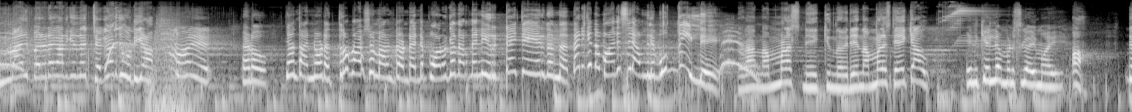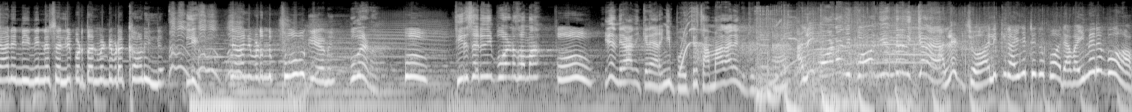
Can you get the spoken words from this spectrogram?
ഇമ്മാതിരി പെരടെ കാണിക്കുന്നത് ചെകടിച്ച് കുട്ടിക്കണം. എടോ ഞാൻ തന്നോട് എത്ര പ്രാവശ്യം പറഞ്ഞിട്ടുണ്ട് എന്റെ പുറകെ നടന്ന് എന്നെ ഇറിറ്റേറ്റ് ചെയ്യരുതെന്ന്. തനിക്കത് മനസ്സിലാവുന്നില്ല ബുദ്ധിയില്ലേ? എടാ നമ്മളെ സ്നേഹിക്കുന്നവരെ നമ്മളെ സ്നേഹിക്കാവും. എനിക്കെല്ലാം മനസ്സിലായി മായി. ആ. ഞാൻ ഇനി നിന്നെ ശല്യപ്പെടുത്താൻ വേണ്ടി ഇവിടെ കാണില്ല? ഞാൻ ഇവിടെ നിന്ന് പോവുകയാണ്. പോവുകയാണ്? പോ തിരിച്ചൊരു നീ പോവേണ സോമ? പോ. ഇനി എന്തിനാ നിക്കണേ? ഇറങ്ങി പോയിട്ട് സമാധാനം കിട്ടും. അല്ലെ പോടാ നീ പോ. നീ എന്തിനാ നിക്കണേ? അല്ല ജോലിക്ക് കഴിഞ്ഞിട്ടൊക്കെ പോരാ. വൈകുന്നേരം പോവാം.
